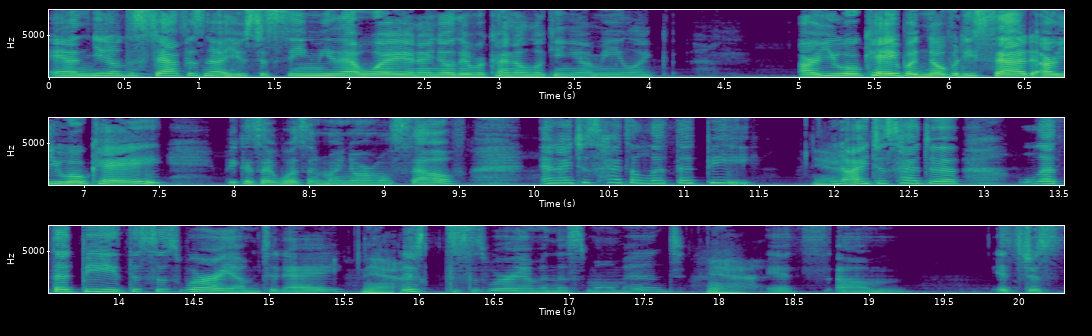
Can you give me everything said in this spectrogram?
and you know the staff is not used to seeing me that way, and I know they were kind of looking at me like, "Are you okay?" But nobody said, "Are you okay?" because I wasn't my normal self, and I just had to let that be. Yeah. You know, I just had to let that be. This is where I am today. Yeah, This this is where I am in this moment yeah, it's um it's just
